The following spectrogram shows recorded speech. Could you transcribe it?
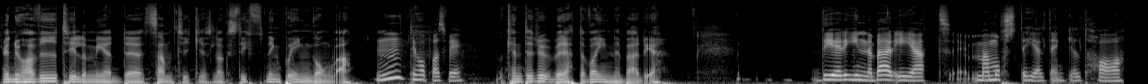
Men nu har vi ju till och med eh, samtyckeslagstiftning på ingång va? Mm, det hoppas vi. Kan inte du berätta, vad innebär det? Det det innebär är att man måste helt enkelt ha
